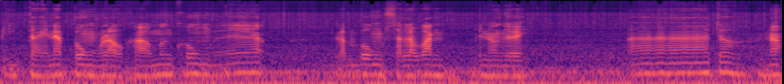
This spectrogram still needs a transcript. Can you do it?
ปิ้ง ไก่นะปุงเหล่าขาวเมืองคุ้งแล้วลำบงสารวันพี่น้องเอ้ยอ่าโตเนาะ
